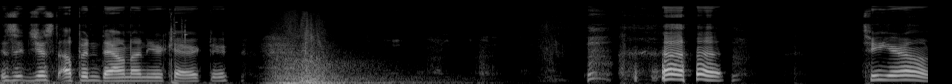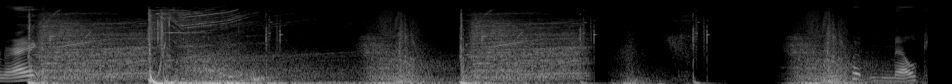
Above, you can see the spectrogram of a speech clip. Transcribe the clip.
is it just up and down on your character? to your own, right? Put milk.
